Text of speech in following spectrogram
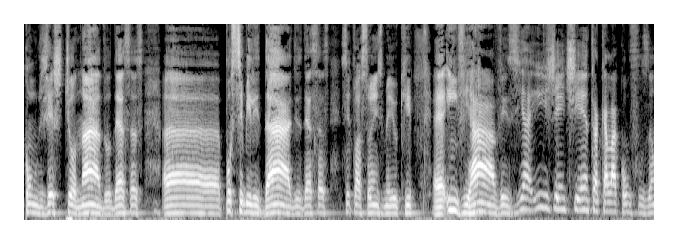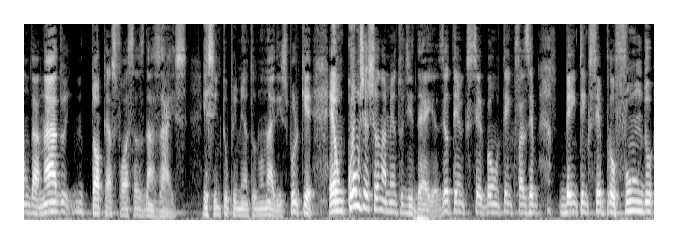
congestionado dessas uh, possibilidades, dessas situações meio que uh, inviáveis. E aí, gente, entra aquela confusão danado e entope as fossas nasais esse entupimento no nariz. Por quê? É um congestionamento de ideias. Eu tenho que ser bom, tenho que fazer bem, tem que ser profundo.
